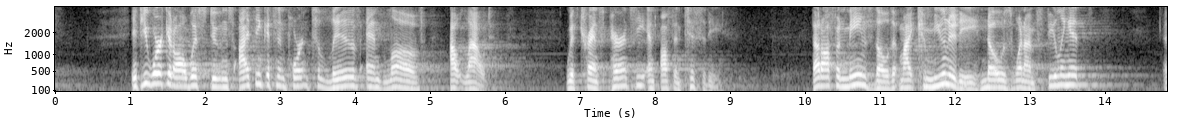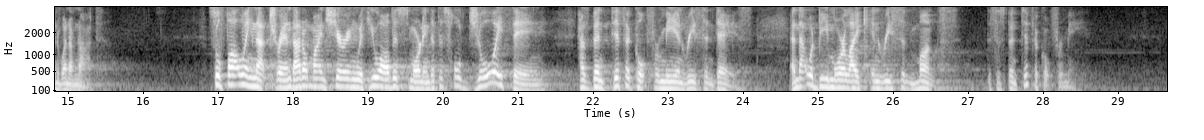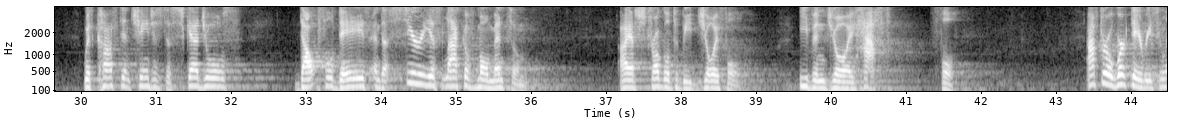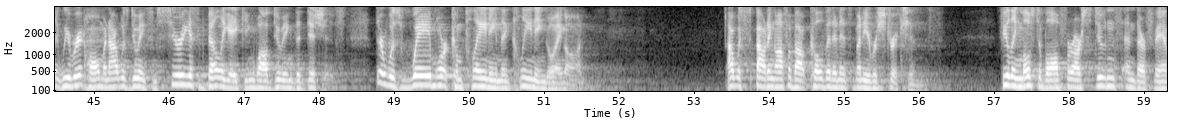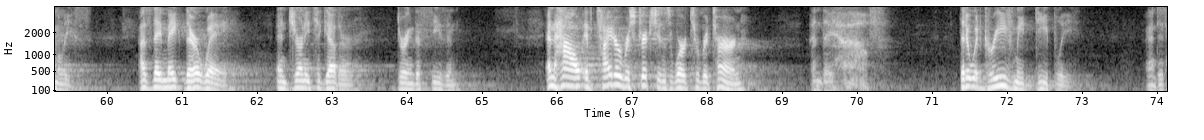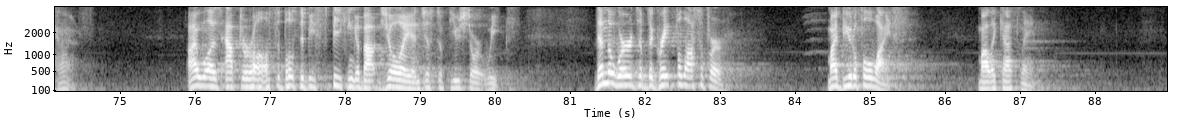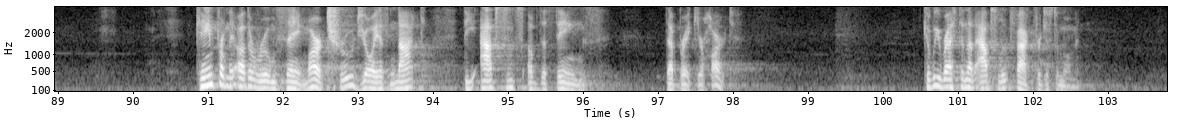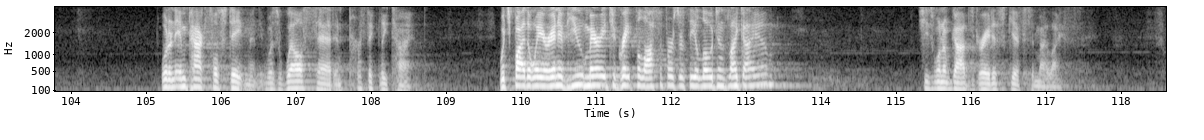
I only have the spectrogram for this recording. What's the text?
If you work at all with students, I think it's important to live and love out loud with transparency and authenticity. That often means, though, that my community knows when I'm feeling it and when I'm not. So, following that trend, I don't mind sharing with you all this morning that this whole joy thing has been difficult for me in recent days. And that would be more like in recent months. This has been difficult for me with constant changes to schedules, doubtful days, and a serious lack of momentum, I have struggled to be joyful, even joy half full. After a workday recently, we were at home and I was doing some serious belly aching while doing the dishes. There was way more complaining than cleaning going on. I was spouting off about COVID and its many restrictions, feeling most of all for our students and their families as they make their way and journey together during this season. And how, if tighter restrictions were to return, and they have, that it would grieve me deeply, and it has. I was, after all, supposed to be speaking about joy in just a few short weeks. Then the words of the great philosopher, my beautiful wife, Molly Kathleen. came from the other room saying, Mark, true joy is not the absence of the things that break your heart. Could we rest in that absolute fact for just a moment? What an impactful statement. It was well said and perfectly timed. Which, by the way, are any of you married to great philosophers or theologians like I am? She's one of God's greatest gifts in my life.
